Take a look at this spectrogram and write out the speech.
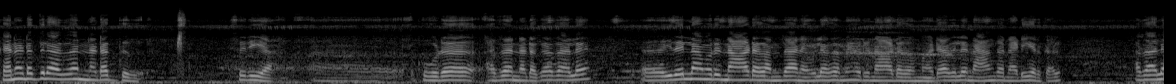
கன்னடத்தில் அதுதான் நடக்குது. சரியா? கூட அதுதான் நடக்குது. அதால் இதெல்லாம் ஒரு நாடகம் தானே உலகமே ஒரு நாடகம் மாதிரி அதில் நாங்கள் நடிகர்கள். அதால்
